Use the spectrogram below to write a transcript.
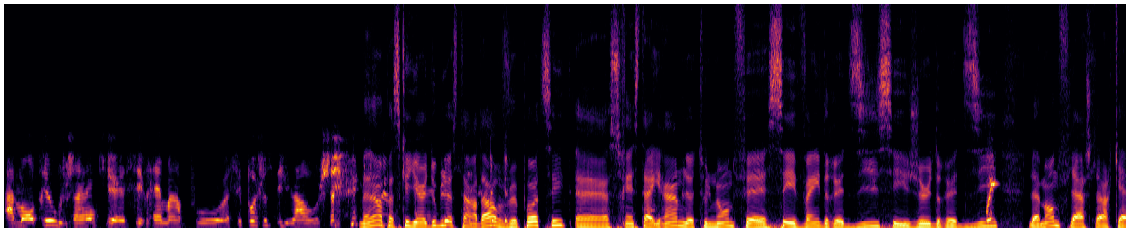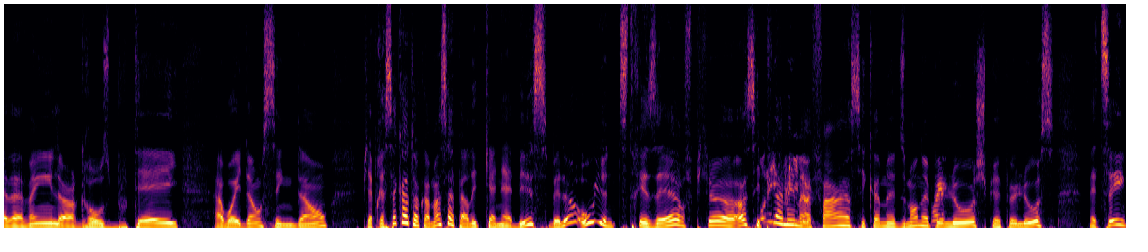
à, montrer aux gens que c'est vraiment pas, c'est pas juste des lâches. Mais non, parce qu'il y a un double standard. Je veux pas, tu sais, euh, sur Instagram, là, tout le monde fait c'est vendredi, c'est jeudi. Le monde flash leur cave à vin, leur grosse bouteille. Ah ouais, donc, signe donc. Puis après ça, quand on commence à parler de cannabis, ben là, oh, il y a une petite réserve. Puis là, ah, c'est plus la même affaire. C'est comme du monde un peu louche, puis un peu lousse. Mais tu sais,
